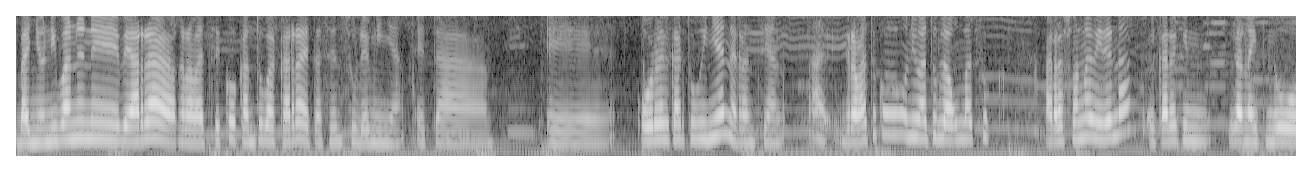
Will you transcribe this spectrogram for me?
baina ni banen eh, beharra grabatzeko kantu bakarra eta zen zure mina. Eta e, hor elkartu ginen, errantzian, ah, grabatuko dugu ni batut lagun batzuk arrasonak direnak, elkarrekin lan egiten dugu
